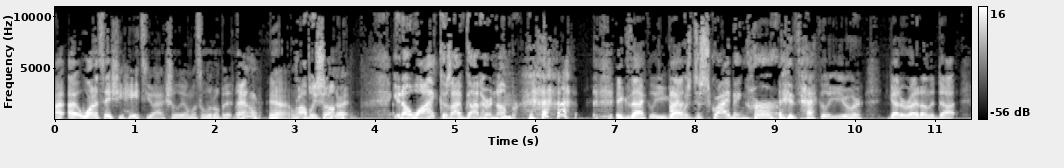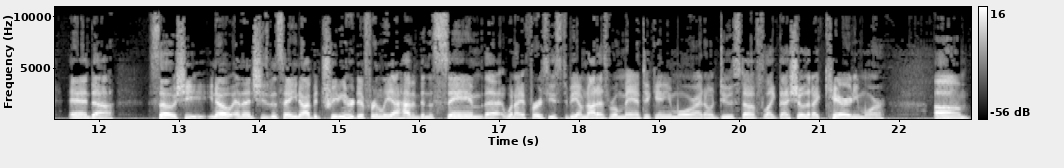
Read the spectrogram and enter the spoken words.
I, I want to say she hates you actually, almost a little bit. Well, Yeah, well, probably so. right. You know why? Because I've got her number. Exactly. You got. I was describing her. exactly. You were you got it right on the dot. And uh so she, you know, and then she's been saying, you know, I've been treating her differently. I haven't been the same that when I first used to be. I'm not as romantic anymore. I don't do stuff like that show that I care anymore. Um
